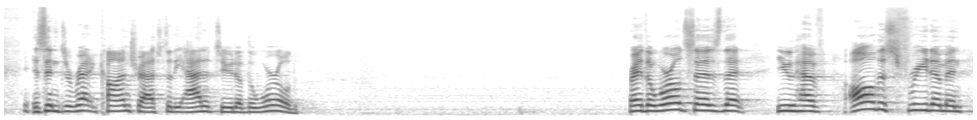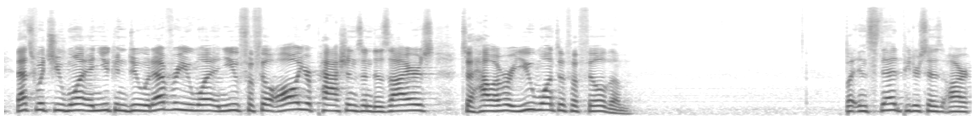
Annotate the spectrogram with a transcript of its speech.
is in direct contrast to the attitude of the world. Right? The world says that you have all this freedom and that's what you want and you can do whatever you want and you fulfill all your passions and desires to however you want to fulfill them. But instead, Peter says our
